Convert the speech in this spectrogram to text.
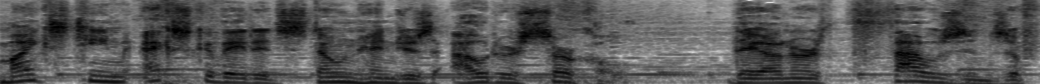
Mike's team excavated Stonehenge's outer circle. They unearthed thousands of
